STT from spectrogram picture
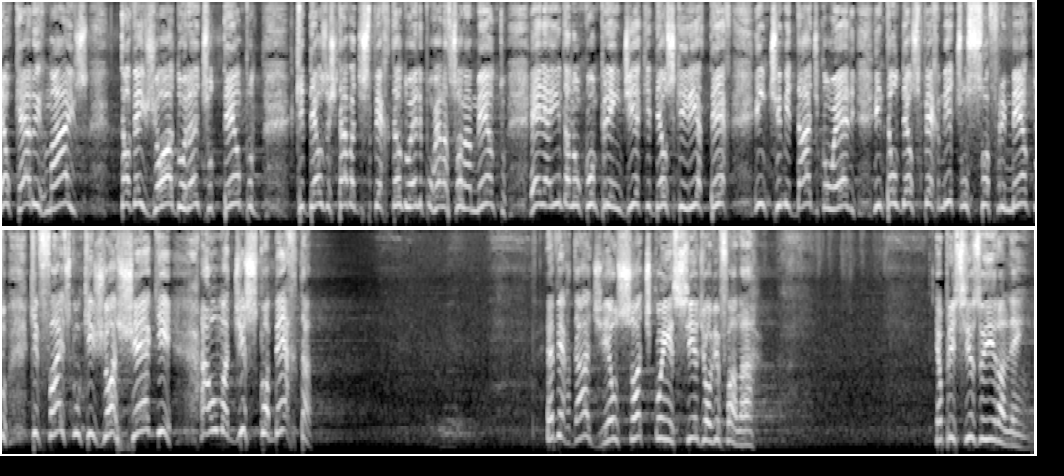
eu quero ir mais. Talvez Jó, durante o tempo que Deus estava despertando ele para o relacionamento, ele ainda não compreendia que Deus queria ter intimidade com ele. Então Deus permite um sofrimento que faz com que Jó chegue a uma descoberta. É verdade, eu só te conhecia de ouvir falar. Eu preciso ir além.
